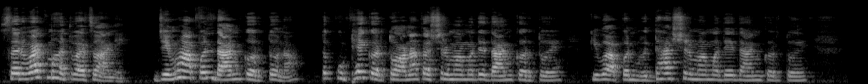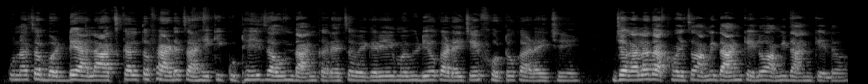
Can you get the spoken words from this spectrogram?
सर्वात महत्त्वाचं आणि जेव्हा आपण दान करतो ना तर कुठे करतो? अनाथ आश्रमामध्ये दान करतोय किंवा आपण वृद्धाश्रमामध्ये दान करतोय? कुणाचा बड्डे आला आजकाल तर फॅडच आहे की कुठेही जाऊन दान करायचं वगैरे मग व्हिडिओ काढायचे फोटो काढायचे. जगाला दाखवायचं आम्ही दान केलं आम्ही दान केलं.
